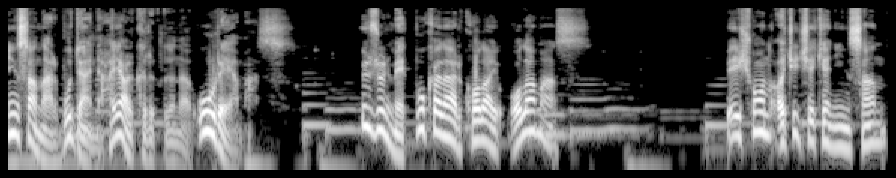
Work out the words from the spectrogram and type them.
İnsanlar bu denli hayal kırıklığına uğrayamaz. Üzülmek bu kadar kolay olamaz. 5-10 acı çeken insan,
